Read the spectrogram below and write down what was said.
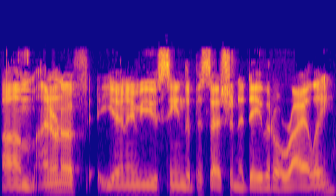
Um, I don't know if any of you have seen the possession of David O'Reilly.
